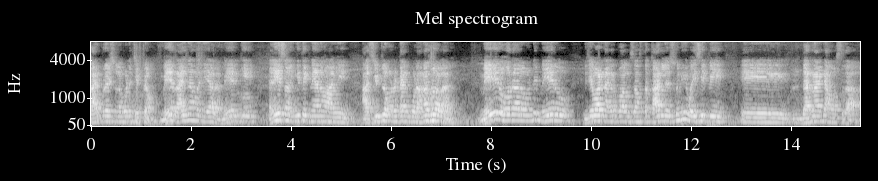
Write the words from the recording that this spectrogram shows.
కార్పొరేషన్లో కూడా చెప్పాం. మేయర్ రాజీనామా చేయాలి? మేయర్కి కనీసం ఇంగిత జ్ఞానం ఆమె ఆ సీట్లో ఉండటానికి కూడా అనర్హురాలు ఆమె. మేయర్ హోదాలో ఉండి మేయరు విజయవాడ నగరపాలక సంస్థ కార్లు వేసుకుని వైసీపీ ధర్నాకి ఆమె వస్తుందా?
